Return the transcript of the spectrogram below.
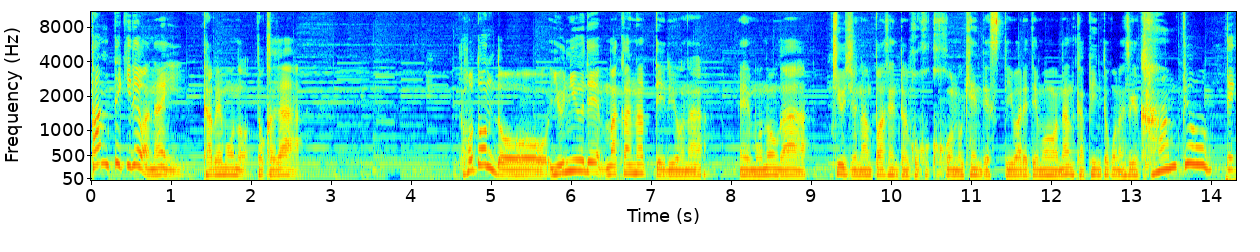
般的ではない食べ物とかが、ほとんど輸入で賄っているようなものが、90何パーセントはここ、ここの県ですって言われても、なんかピンとこないですけど、かんぴょうって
